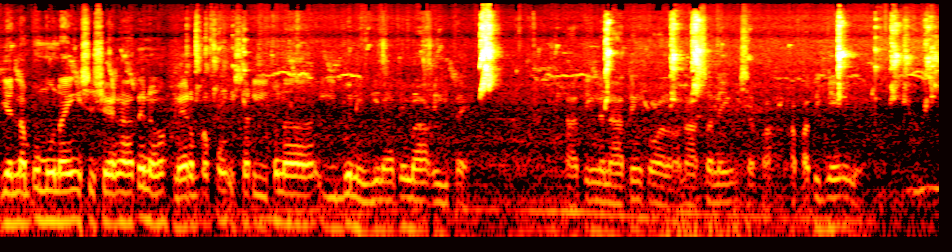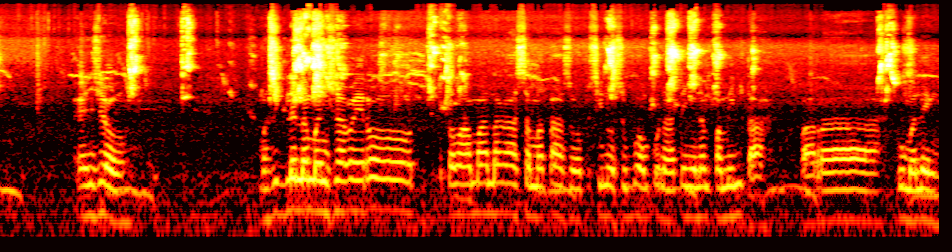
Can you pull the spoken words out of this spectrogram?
yan lang po muna yung isi-share natin ano? meron pa pong isa rito na ibon hindi natin makakita eh. Tingnan natin kung ano, nasa na yung isa pa. Kapatid niya yun eh Ayan siya oh. Masigla naman siya pero tumama na nga sa mata. So sinusubukan po natin yun ng paminta para gumaling.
